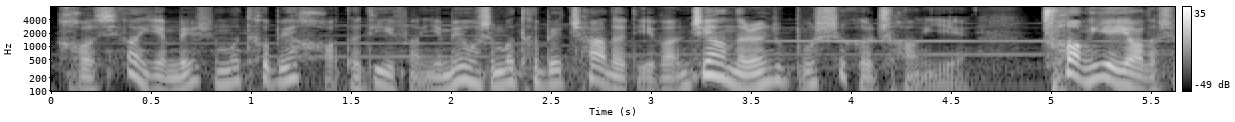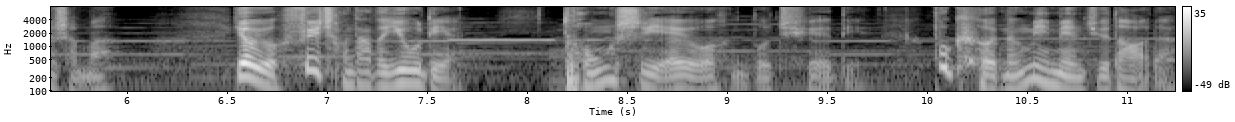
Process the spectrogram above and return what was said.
好像也没什么特别好的地方，也没有什么特别差的地方。这样的人就不适合创业。创业要的是什么？要有非常大的优点，同时也有很多缺点，不可能面面俱到的。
